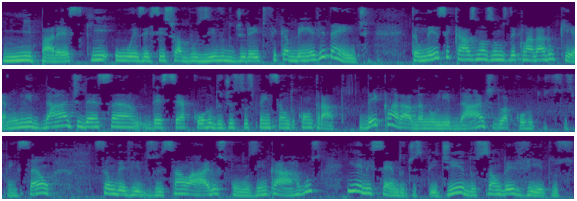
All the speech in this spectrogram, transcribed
Me parece que o exercício abusivo do direito fica bem evidente. Então, nesse caso, nós vamos declarar o quê? A nulidade dessa, desse acordo de suspensão do contrato. Declarada a nulidade do acordo de suspensão, são devidos os salários com os encargos e ele sendo despedido, são devidos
